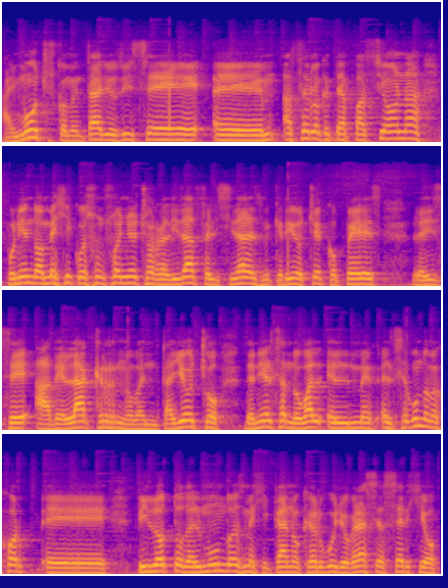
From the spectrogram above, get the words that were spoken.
Hay muchos comentarios. Dice eh, hacer lo que te apasiona, poniendo a México es un sueño hecho realidad. Felicidades, mi querido Checo Pérez. Le dice Adelacr 98. Daniel Sandoval, el, el segundo mejor eh, piloto del mundo es mexicano, qué orgullo. Gracias, Sergio.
